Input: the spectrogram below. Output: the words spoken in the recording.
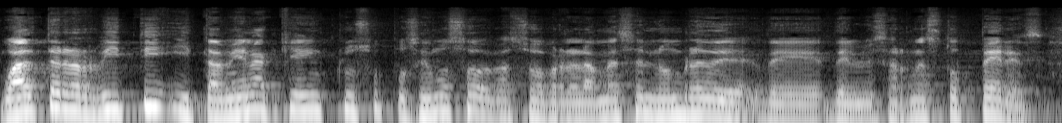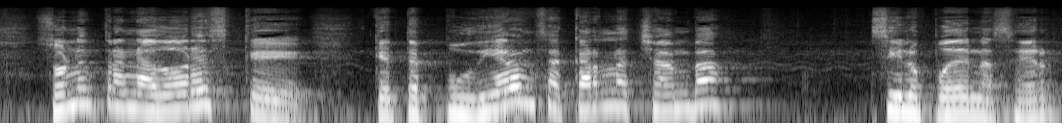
Walter Arbiti y también aquí incluso pusimos sobre, la mesa el nombre de, Luis Ernesto Pérez. Son entrenadores que, que te pudieran sacar la chamba sí lo pueden hacer,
